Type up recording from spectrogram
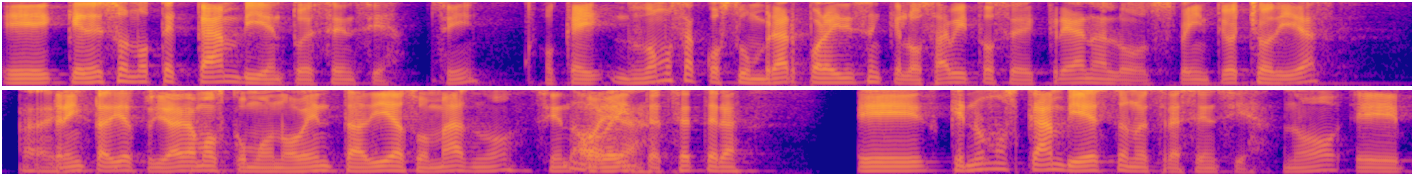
eh, que eso no te cambie en tu esencia, ¿sí? Ok, nos vamos a acostumbrar, por ahí dicen que los hábitos se crean a los 28 días, 30 días, pues ya digamos como 90 días o más, ¿no? 120, etcétera. Eh, que no nos cambie esto en nuestra esencia, ¿no? Eh,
